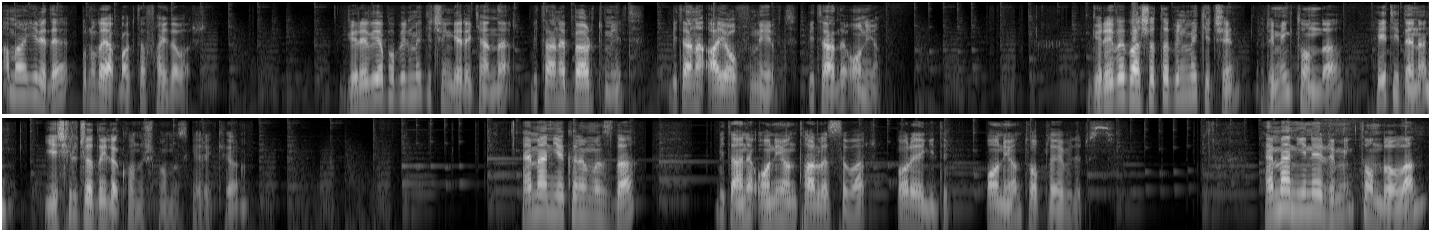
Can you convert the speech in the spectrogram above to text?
Ama yine de bunu da yapmakta fayda var. Görevi yapabilmek için gerekenler bir tane Bird Meat, bir tane Eye of Newt, bir tane de Onion. Görevi başlatabilmek için Remington'da Hetty denen yeşil cadıyla konuşmamız gerekiyor. Hemen yakınımızda bir tane onion tarlası var. Oraya gidip onion toplayabiliriz. Hemen yine Remington'da olan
